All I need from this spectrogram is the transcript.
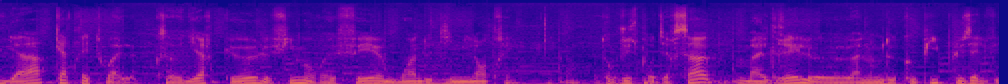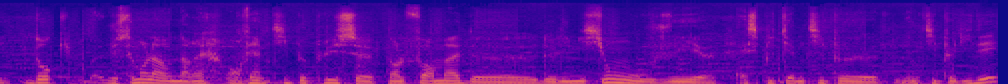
il y a 4 étoiles. Donc ça veut dire que le film aurait fait moins de 10 000 entrées. Donc juste pour dire ça, malgré un nombre de copies plus élevé. Donc justement là, on, revient un petit peu plus euh, dans le format de, l'émission où je vais euh, expliquer un petit peu, l'idée.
